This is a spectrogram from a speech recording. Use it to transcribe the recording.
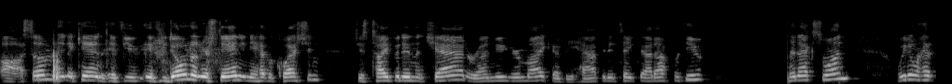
Awesome. And again, if you if you don't understand and you have a question, just type it in the chat or unmute your mic. I'd be happy to take that up with you. The next one we don't have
